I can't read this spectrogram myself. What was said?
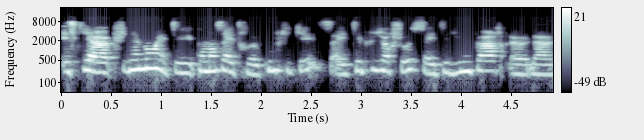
Et ce qui a finalement été, commencé à être compliqué, ça a été plusieurs choses. Ça a été d'une part la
